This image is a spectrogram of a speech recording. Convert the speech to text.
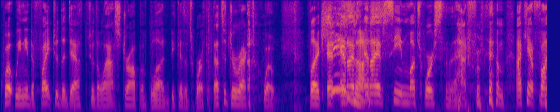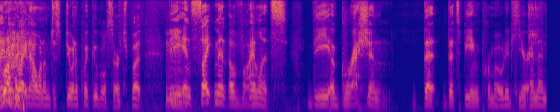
Quote, we need to fight to the death to the last drop of blood because it's worth it. That's a direct quote. Like and, and I've and I have seen much worse than that from him. I can't find Right. it right now when I'm just doing a quick Google search, but the incitement of violence, the aggression that that's being promoted here and then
